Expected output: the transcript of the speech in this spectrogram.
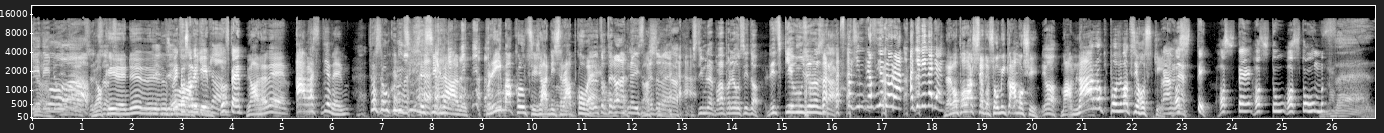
neznámá individua. Jaký individu? Co je to za lidi? Mluvte! Já nevím. A vlastně vím. To jsou kluci ze signálu. Prima kluci, žádný srábkové. To teda nejsme, to ne. S tímhle páprdou si to vždycky můžu rozdat. Skočím do Fyodora a tě vyvede. Nebo považte, to jsou mý kámoši. Jo. Mám nárok pozvat si hosti. Hosty! Hosté, hostů, hostům! Ven!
